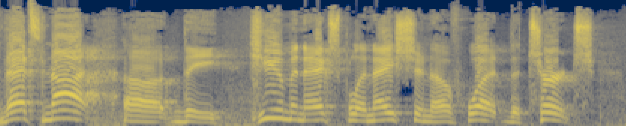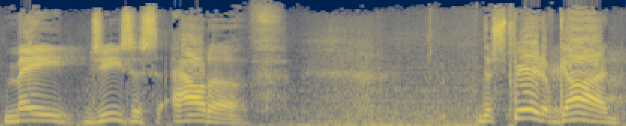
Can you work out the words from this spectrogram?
That's not uh, the human explanation of what the church made Jesus out of. The Spirit of God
